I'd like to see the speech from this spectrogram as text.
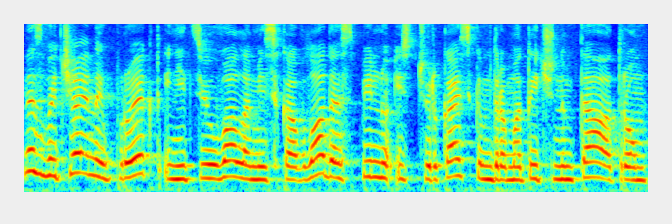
Незвичайний проект ініціювала міська влада спільно із Черкаським драматичним театром.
